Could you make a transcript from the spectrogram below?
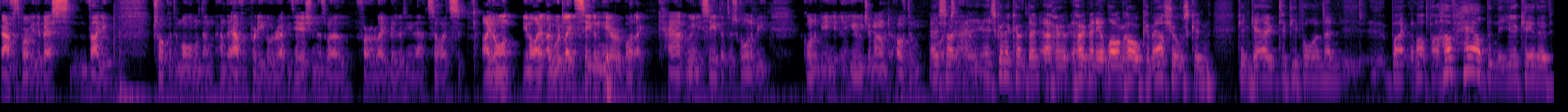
DAF is probably the best value truck at the moment, and, and they have a pretty good reputation as well for reliability in that. So it's I don't you know I, I would like to see them here, but I can't really see that there's going to be going to be a huge amount of them. It's, but, um, it's going to come down to how, how many long haul commercials can can get out to people and then back them up. I have heard in the UK that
